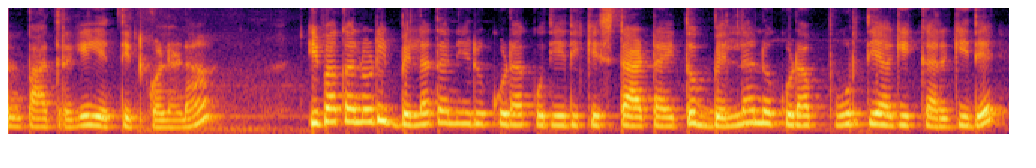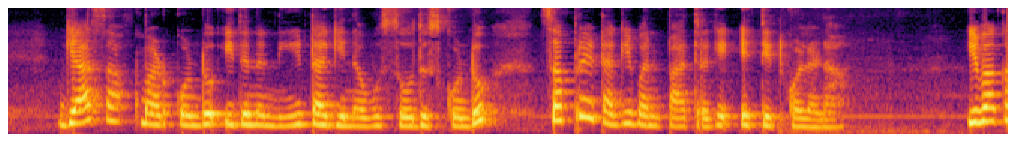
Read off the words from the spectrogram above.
ಒಂದು ಪಾತ್ರೆಗೆ ಎತ್ತಿಟ್ಕೊಳ್ಳೋಣ. ಇವಾಗ ನೋಡಿ ಬೆಲ್ಲದ ನೀರು ಕೂಡ ಕುದಿಯೋದಕ್ಕೆ ಸ್ಟಾರ್ಟ್ ಆಯಿತು. ಬೆಲ್ಲನೂ ಕೂಡ ಪೂರ್ತಿಯಾಗಿ ಕರಗಿದೆ. ಗ್ಯಾಸ್ ಆಫ್ ಮಾಡಿಕೊಂಡು ಇದನ್ನು ನೀಟಾಗಿ ನಾವು ಸೋದಿಸ್ಕೊಂಡು ಸಪ್ರೇಟಾಗಿ ಒಂದು ಪಾತ್ರೆಗೆ ಎತ್ತಿಟ್ಕೊಳ್ಳೋಣ. ಇವಾಗ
